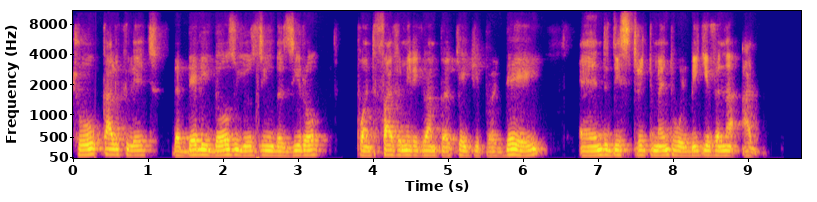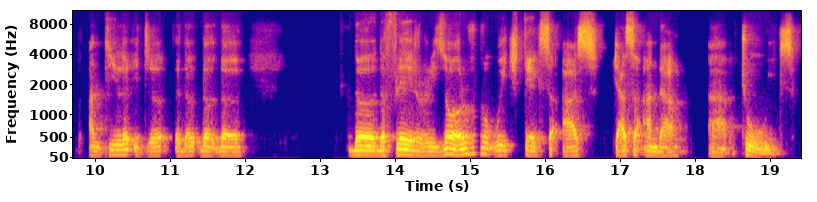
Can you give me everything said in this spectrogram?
to calculate the daily dose using the 0.5 milligram per kg per day. And this treatment will be given at, until it, uh, the, the, the, the, the flare resolve, which takes us just under uh, two weeks.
